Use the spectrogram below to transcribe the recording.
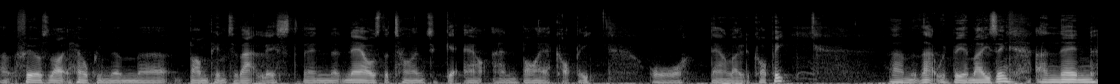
uh, feels like helping them uh, bump into that list, then now's the time to get out and buy a copy or download a copy. Um, that would be amazing. And then,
